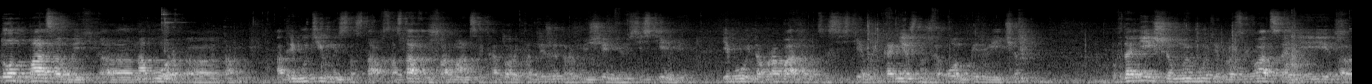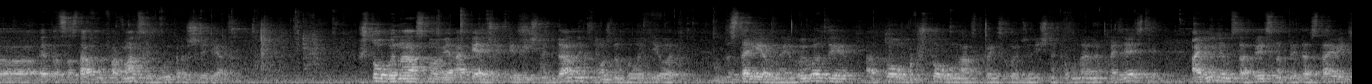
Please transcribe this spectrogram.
Тот базовый э, набор э, там, атрибутивный состав, состав информации, который подлежит размещению в системе и будет обрабатываться системой, конечно же, он первичен. В дальнейшем мы будем развиваться и э, этот состав информации будет расширяться. Чтобы на основе, опять же, первичных данных можно было делать достоверные выводы о том, что у нас происходит в жилищно-коммунальном хозяйстве, а людям, соответственно, предоставить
